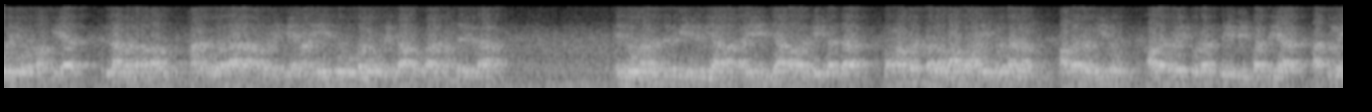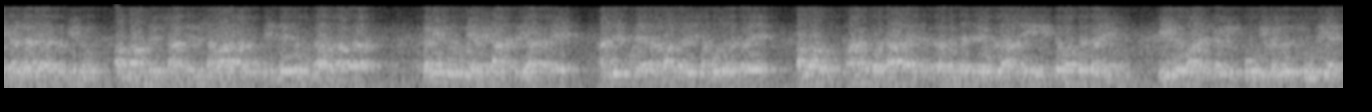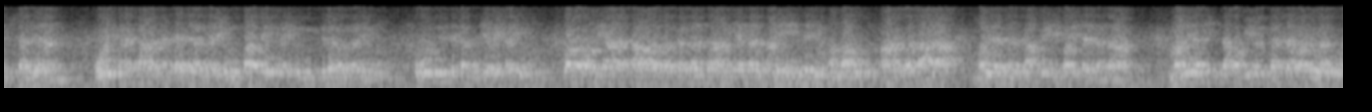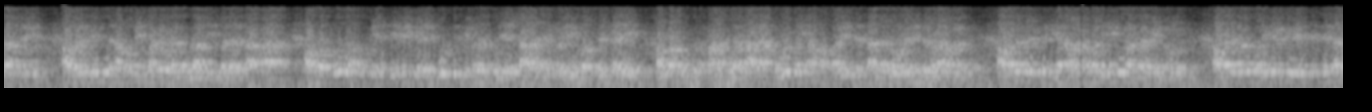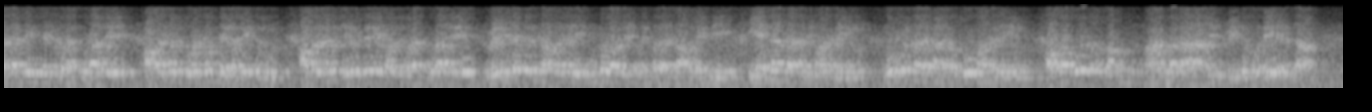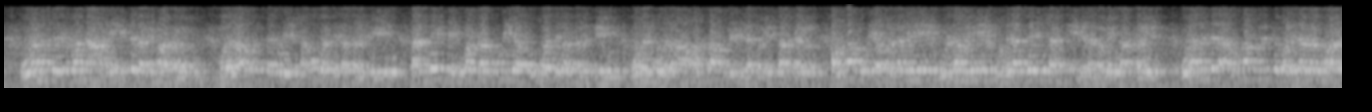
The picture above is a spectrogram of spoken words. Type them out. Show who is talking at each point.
Speaker 1: உடையவனாகிய இல்லாமல் அல்லாஹ் சுகானத்துவதால அவனுக்கு அனைத்து புகழும் உடைந்தார்கள் அந்த இந்த உலகத்திற்கு இறுதியாக மீண்டும் கஷ்டப்பட்டு விடக்கூடாது. அவருக்கு சிரமத்தைப்பட்டு விட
